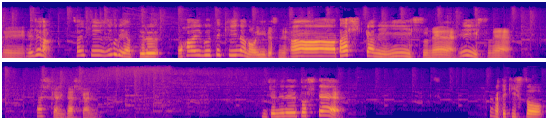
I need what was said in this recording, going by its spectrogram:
えー、AJ さん、最近イグでやってるお配具的なのいいですね。あー、確かにいいっすね。いいっすね。確かに確かに。ジェネレートして、なんかテキスト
